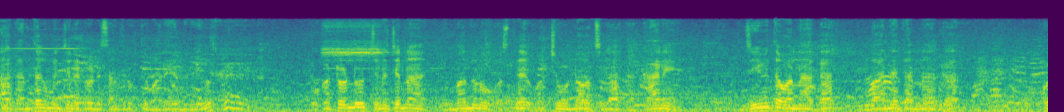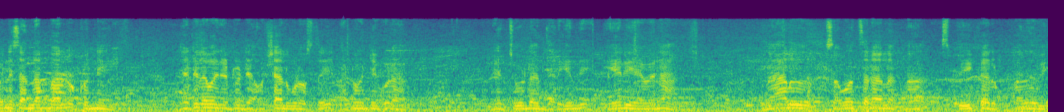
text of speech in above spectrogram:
నాకు అంతకు మించినటువంటి సంతృప్తి మరేది లేదు. ఒకటి రెండు చిన్న చిన్న ఇబ్బందులు వస్తే వచ్చి ఉండవచ్చు కాక. కానీ జీవితం అన్నాక బాధ్యత అన్నాక కొన్ని సందర్భాల్లో కొన్ని జటిలమైనటువంటి అంశాలు కూడా వస్తాయి. అటువంటివి కూడా నేను చూడడం జరిగింది. ఏది ఏమైనా నాలుగు సంవత్సరాల నా స్పీకర్ పదవి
